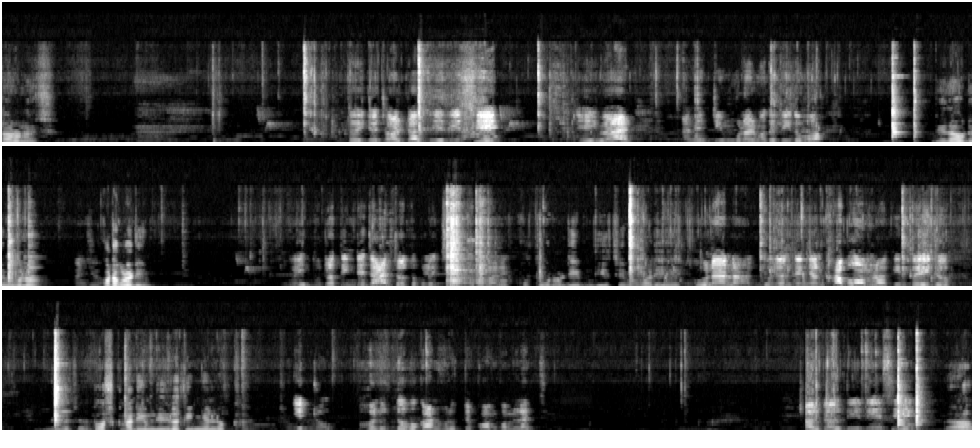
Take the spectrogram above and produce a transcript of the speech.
দারুণ হয়েছে। তো এই যে জল টল দিয়ে দিয়েছি এইবার আমি ডিমগুলোর মধ্যে দিয়ে দেবো। দিয়ে দাও ডিমগুলো। কটা করে ডিম? ওই দুটো তিনটে যার যতগুলো ইচ্ছা খেতে পারে। কতগুলো ডিম দিয়েছে বাবা রে গোনা না দুজন তিনজন খাব আমরা কিন্তু এই যে দেখেছ দশখানা ডিম দিয়ে দিল তিনজন লোক খাবে। একটু হলুদ দেবো কারণ হলুদটা কম কম লাগছে। জল টল দিয়ে দিয়েছি। দাও।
